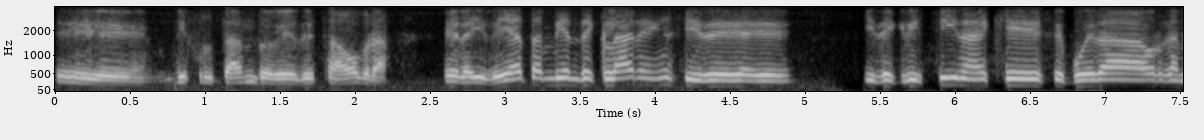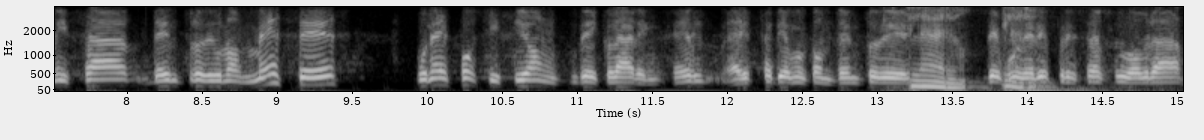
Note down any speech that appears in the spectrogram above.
eh, disfrutando de, de, esta obra. Eh, la idea también de Clarence y de y de Cristina es que se pueda organizar dentro de unos meses una exposición de Clarence. Él, estaría muy contento de, de poder expresar su obra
